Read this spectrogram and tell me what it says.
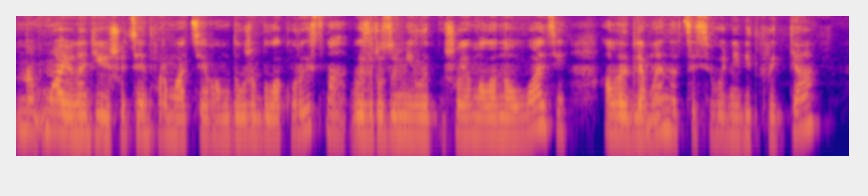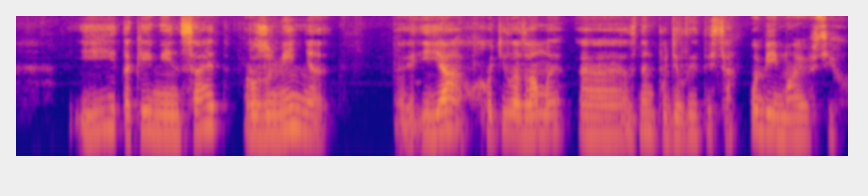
маю надію, що ця інформація вам дуже була корисна. Ви зрозуміли, що я мала на увазі, але для мене це сьогодні відкриття і такий мій інсайт, розуміння. Е, І я хотіла з вами е, з ним поділитися. Обіймаю всіх.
